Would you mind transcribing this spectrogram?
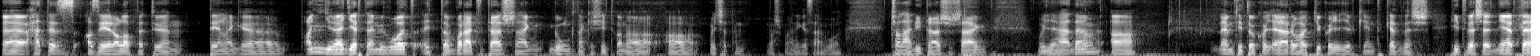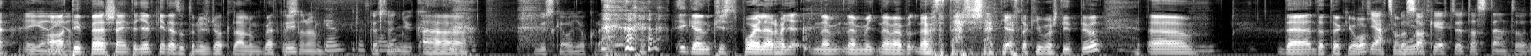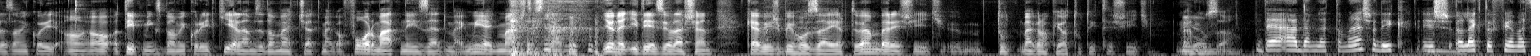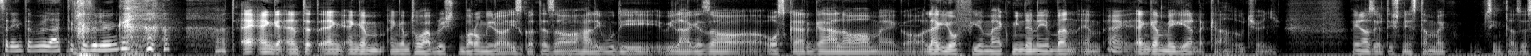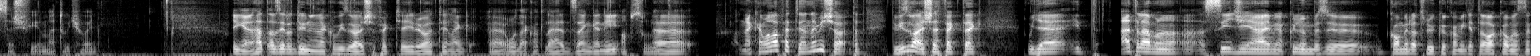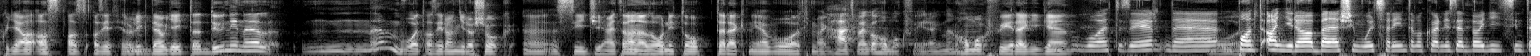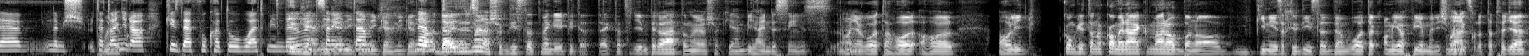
Uh, hát ez azért alapvetően tényleg uh, annyira egyértelmű volt, itt a baráti társaságunknak is itt van a, a vagy hát nem, most már igazából családi társaság, ugye Ádám? A, nem titok, hogy elárulhatjuk, hogy egyébként kedves hitvesed nyerte Igen, a igen. tippversenyt egyébként, ezúton is gratulálunk Betty. Köszönöm. Igen. Köszönjük. Uh, Büszke vagyok rá. igen, kis spoiler, hogy nem, nem, nem, ebből- nem ez a társaság nyert, aki most itt ül. Uh, de, de tök jó. Itt játszuk a amúgy. szakértőt, aztán tudod, ez amikor így a, a, a tipmixben, amikor így kielemzed a meccset, meg a formát nézed, meg mi egymást, aztán jön egy idézőlesen kevésbé hozzáértő ember, és így tud, megrakja a tutit, és így Igen. behúzza. De Ádám lett a második, és a legtöbb filmet szerintem ő látta közülünk. Hát e- engem, tehát engem, engem továbbra is baromira izgat ez a hollywoodi világ, ez a Oscar gála, meg a legjobb filmek minden évben, en- engem még érdekel, úgyhogy én azért is néztem meg szinte az összes filmet, úgyhogy Igen, hát azért a dűnének a vizuális effektjeiről tényleg ö, odákat lehet zengeni. abszolút. Nekem alapvetően nem is a, tehát a vizuális effektek, ugye itt általában a, CGI, meg a különböző kameratrükkök, amiket alkalmaznak, ugye az, az azért jelölik, de ugye itt a dűnénél nem volt azért annyira sok uh, CGI, talán az ornitoptereknél volt, meg Hát meg a homokféreg, a nem? homokféreg, igen. Volt azért, de Volt. pont annyira belesimult szerintem a környezetbe, hogy így szinte nem is, tehát Mondjuk- annyira kézzelfogható volt minden. Igen, szerintem igen, igen, igen. nem De, de tűnt. ez nagyon sok disztot megépítettek. Tehát, hogy én például láttam nagyon sok ilyen behind the scenes Mhm. anyagot, ahol, ahol, ahol így konkrétan a kamerák már abban a kinézetű díszletben voltak, ami a filmben is Mondjuk- látszott. Tehát,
